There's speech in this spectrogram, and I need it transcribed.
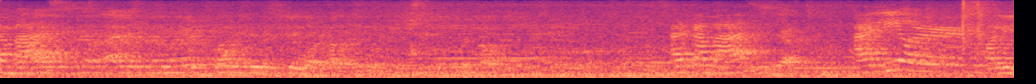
Kabas? Al Kabas? Ali or? Ali.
